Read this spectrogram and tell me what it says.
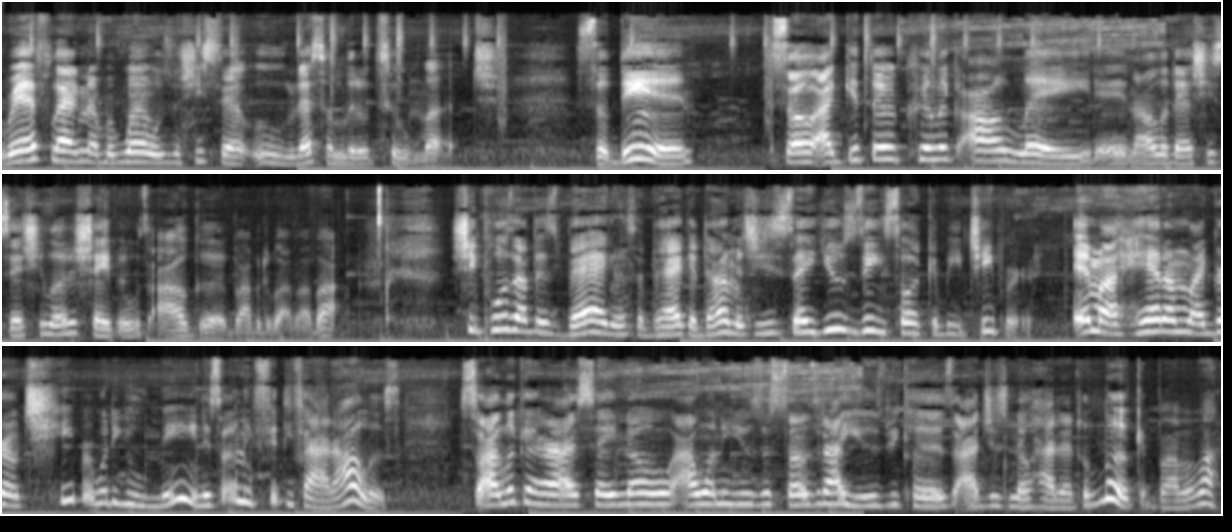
Red flag number one was when she said, Ooh, that's a little too much. So then, so I get the acrylic all laid and all of that. She said she loved the shape. It was all good, blah, blah, blah, blah, blah. She pulls out this bag and it's a bag of diamonds. She said, use these so it could be cheaper. In my head, I'm like, girl, cheaper? What do you mean? It's only $55. So I look at her, I say, no, I want to use the stones that I use because I just know how that'll look, and blah, blah, blah.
